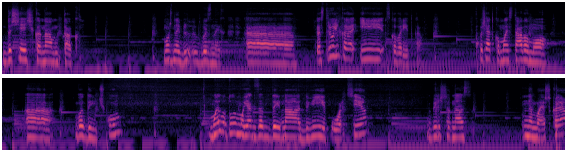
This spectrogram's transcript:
дощечка нам так. Можна і без них. Е, кастрюлька і сковорідка. Спочатку ми ставимо е, водичку. Ми готуємо, як завжди, на дві порції. Більше в нас не мешкає.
